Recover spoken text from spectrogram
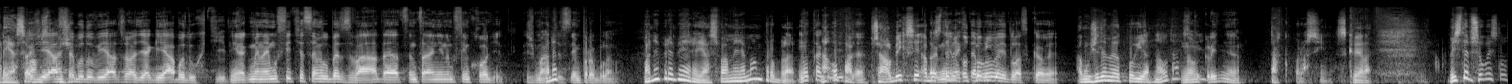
Ale já se Takže vám já snažím- se budu vyjadřovat, jak já budu chtít. Jinak mi nemusíte sem vůbec zvát a já sem tady ani nemusím chodit, když máte Pane- s tím problém. Pane premiére, já s vámi nemám problém. No tak Naopak, vidíte. přál bych si, abyste mě mi odpovídali. mluvit laskavě. A můžete mi odpovídat na otázky? No, klidně. Tak prosím, skvěle. Vy jste v souvislosti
